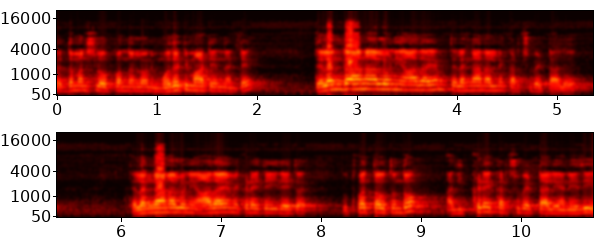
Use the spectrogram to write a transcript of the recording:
పెద్ద మనుషుల ఒప్పందంలోని మొదటి మాట ఏంటంటే తెలంగాణలోని ఆదాయం తెలంగాణలోనే ఖర్చు పెట్టాలి. తెలంగాణలోని ఆదాయం ఎక్కడైతే ఇదైతే ఉత్పత్తి అవుతుందో అది ఇక్కడే ఖర్చు పెట్టాలి అనేది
